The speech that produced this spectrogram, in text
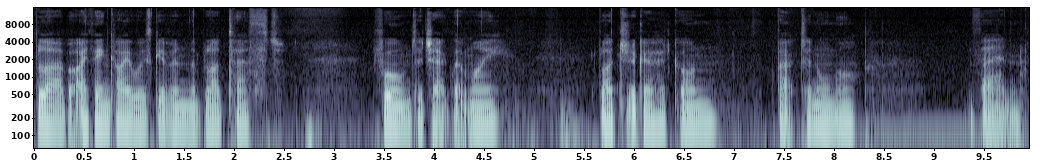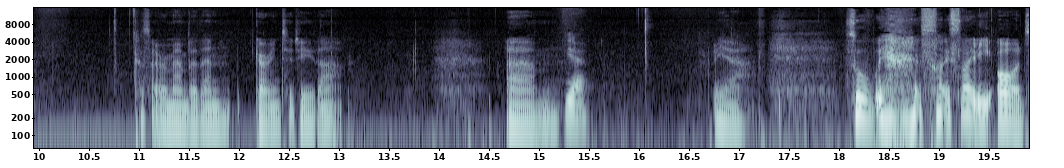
blur, but I think I was given the blood test form to check that my blood sugar had gone back to normal then because I remember then going to do that. Um, yeah. Yeah. So it's slightly odd,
